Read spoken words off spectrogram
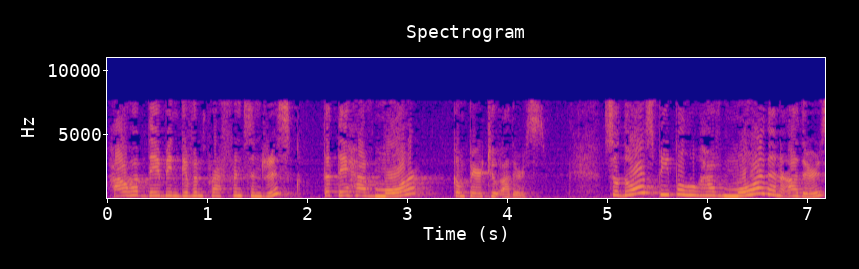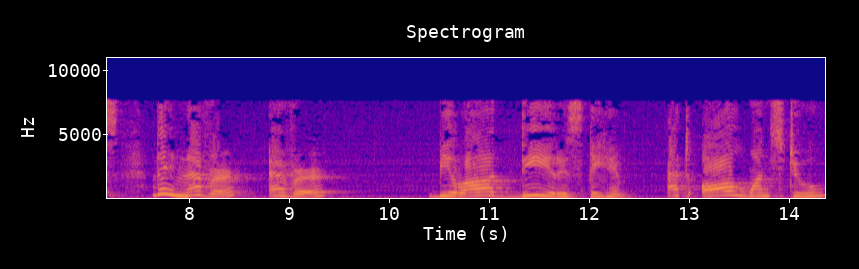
How have they been given preference in rizq? That they have more compared to others. So those people who have more than others, they never, ever biradi rizqihim at all wants to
